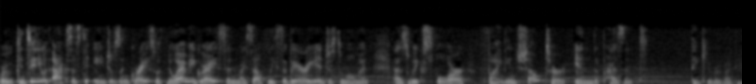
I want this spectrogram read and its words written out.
we continue with access to angels and grace with Noemi Grace and myself, Lisa Berry, in just a moment as we explore finding shelter in the present. Thank you, everybody.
